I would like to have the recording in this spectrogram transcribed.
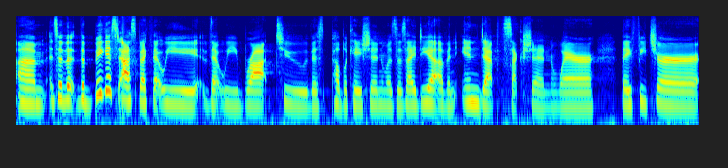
Um, and so the, the biggest aspect that we that we brought to this publication was this idea of an in-depth section where they feature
